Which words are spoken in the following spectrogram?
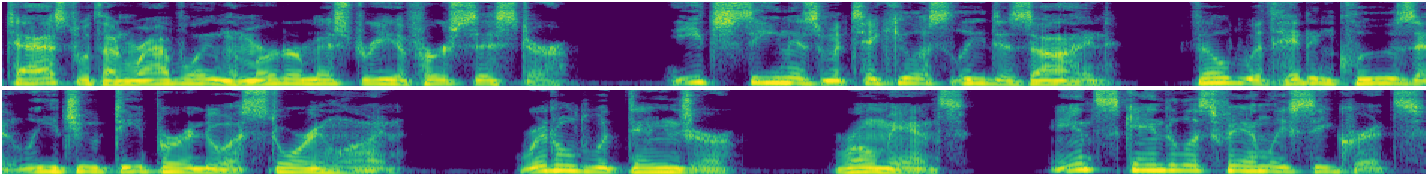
tasked with unraveling the murder mystery of her sister. Each scene is meticulously designed, filled with hidden clues that lead you deeper into a storyline, riddled with danger, romance, and scandalous family secrets.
